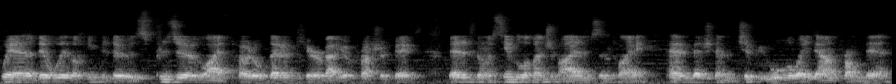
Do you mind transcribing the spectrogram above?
where they're all they're looking to do is preserve life total. They don't care about your crush effect. They're just going to assemble a bunch of items in play and they're just going to chip you all the way down from there.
